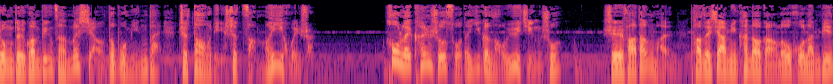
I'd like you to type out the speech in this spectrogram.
中队官兵怎么想都不明白这到底是怎么一回事后来看守所的一个老狱警说，事发当晚他在下面看到岗楼护栏边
